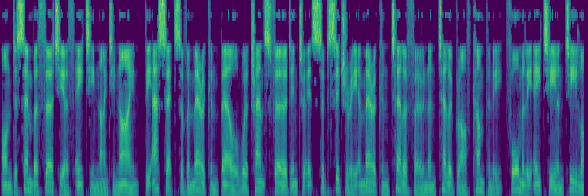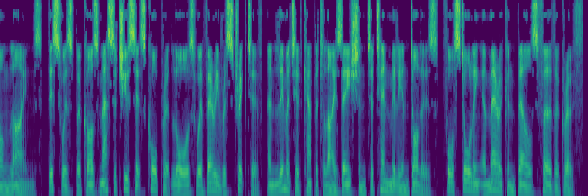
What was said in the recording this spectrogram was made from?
On December 30, 1899, the assets of American Bell were transferred into its subsidiary American Telephone and Telegraph Company formerly AT&T Long Lines. This was because Massachusetts corporate laws were very restrictive, and limited capitalization to $10 million, forestalling American Bell's further growth.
